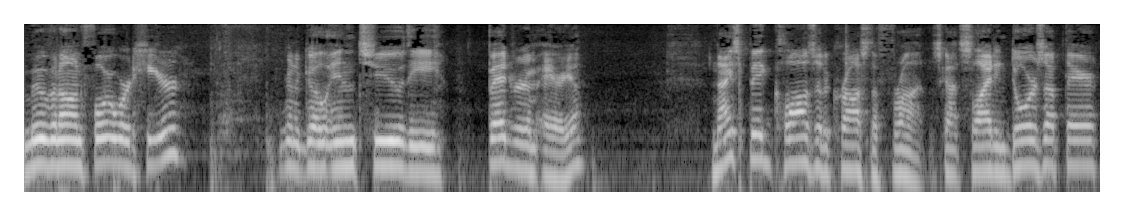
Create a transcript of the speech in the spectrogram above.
Moving on forward here, we're going to go into the bedroom area. Nice big closet across the front. It's got sliding doors up there.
